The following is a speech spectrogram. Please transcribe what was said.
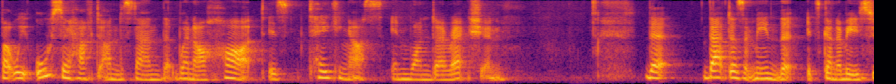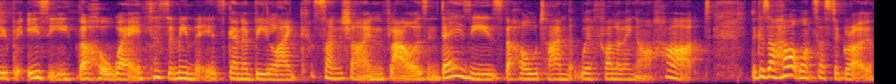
But we also have to understand that when our heart is taking us in one direction, that that doesn't mean that it's going to be super easy the whole way. It doesn't mean that it's going to be like sunshine, flowers, and daisies the whole time that we're following our heart, because our heart wants us to grow.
